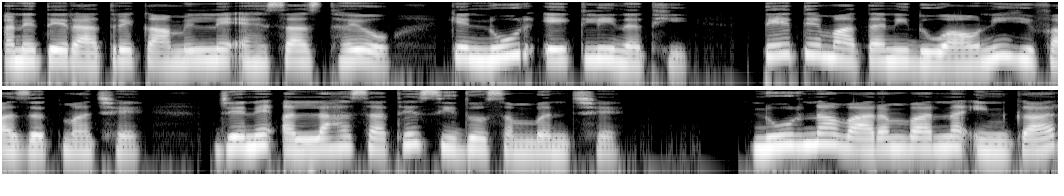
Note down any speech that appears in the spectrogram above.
અને તે રાત્રે કામિલને અહેસાસ થયો કે નૂર એકલી નથી. તે તે માતાની દુઆઓની હિફાજતમાં છે, જેને અલ્લાહ સાથે સીધો સંબંધ છે. નૂરના વારંવારના ઇનકાર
